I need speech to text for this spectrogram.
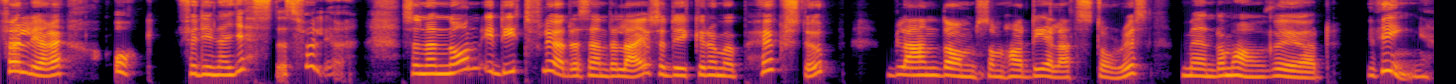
följare och för dina gästers följare. Så när någon i ditt flöde sänder live så dyker de upp högst upp bland de som har delat stories, men de har en röd ring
